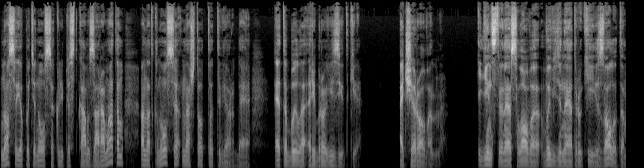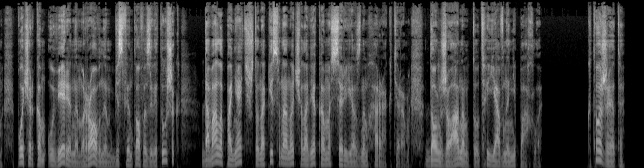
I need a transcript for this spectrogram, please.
Нос ее потянулся к лепесткам за ароматом, а наткнулся на что-то твердое. Это было ребро визитки. Очарован. Единственное слово, выведенное от руки золотом, почерком уверенным, ровным, без финтов и завитушек, давало понять, что написано оно человеком с серьезным характером. Дон Жуаном тут явно не пахло. Кто же это?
